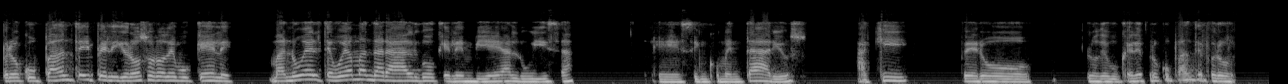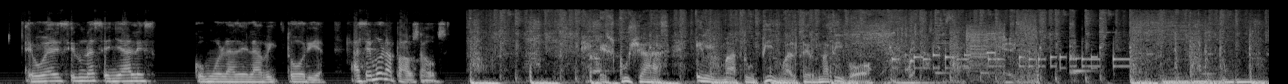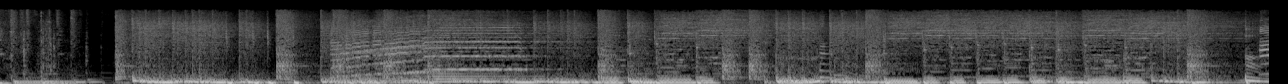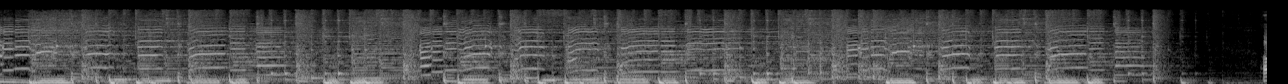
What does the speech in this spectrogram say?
preocupante y peligroso lo de Bukele. Manuel, te voy a mandar algo que le envié a Luisa eh, sin comentarios aquí, pero lo de Bukele es preocupante, pero te voy a decir unas señales como la de la victoria. Hacemos la pausa, José. Escuchas el matutino alternativo.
